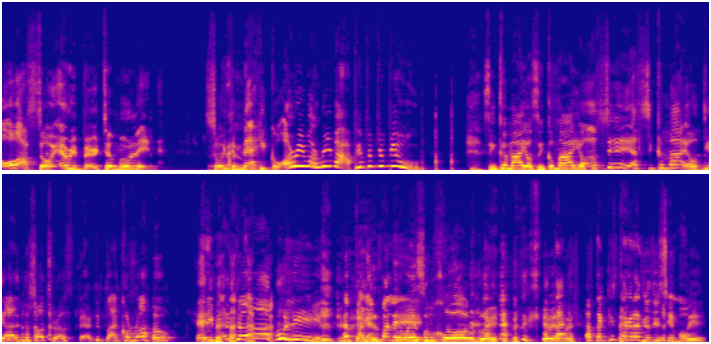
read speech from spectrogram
Hola, soy Heriberto Mullin. Soy de México. ¡Arriba, arriba! ¡Piu, piu, piu, piu! Cinco de mayo, cinco de mayo. Oh, sí, el 5 de mayo, día de nosotros, verde, blanco, rojo. Heriberto. ¡Épale, Este güey es un jodón, güey. Hasta, hasta aquí está graciosísimo. Sí.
